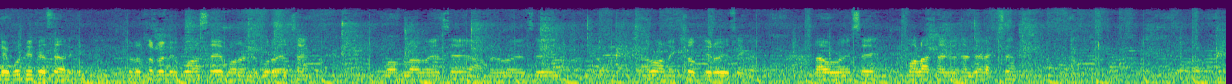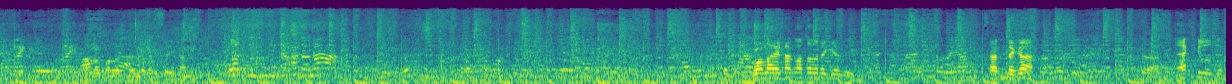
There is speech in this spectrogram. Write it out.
লেবু দিতেছে আর কি। ছোটো ছোটো লেবু আছে, বড় লেবু রয়েছে, কমলা রয়েছে আপেল রয়েছে আরও অনেক সবজি রয়েছে এখানে। লাউ রয়েছে, কলা সাজে সাজে রাখছে। ভালো কলা সাজে রাখছে এখানে। কলা এটা কত করে কেজি? ষাট টাকা? এক কিলো দেন।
